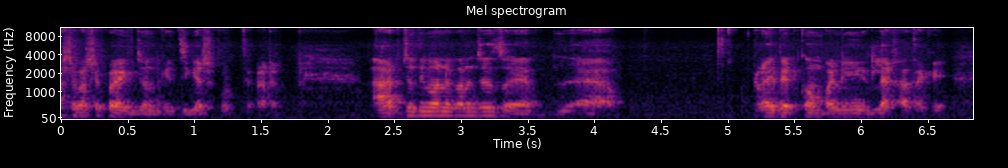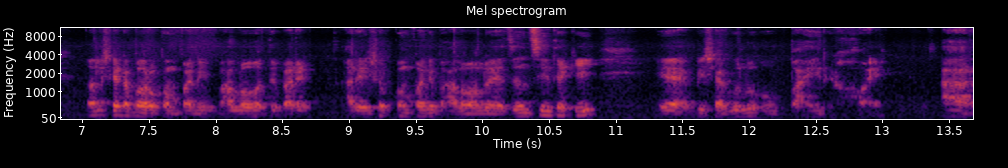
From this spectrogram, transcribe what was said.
আশেপাশে কয়েকজনকে জিজ্ঞেস করতে পারেন। আর যদি মনে করেন যে প্রাইভেট কোম্পানি লেখা থাকে, তাহলে সেটা বড় কোম্পানি ভালো হতে পারে। আর এইসব কোম্পানি ভালো, ভালো এজেন্সি থেকেই ও বাহির হয়। আর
